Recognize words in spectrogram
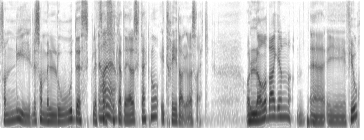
sånn nydelig, sånn melodisk, litt sånn ja. psykadelisk tekno, i tre dager i strekk. Og lørdagen eh, i fjor,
